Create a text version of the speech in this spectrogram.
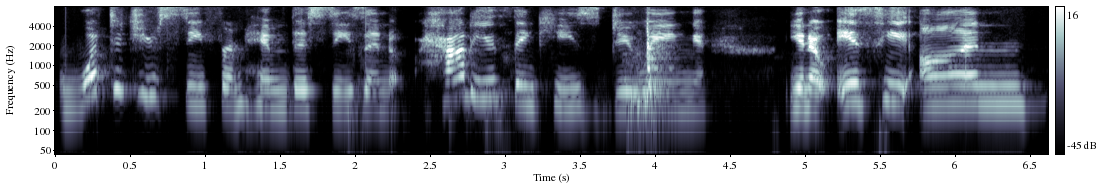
What did you see from him this season? How do you think he's doing? You know, is he on?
